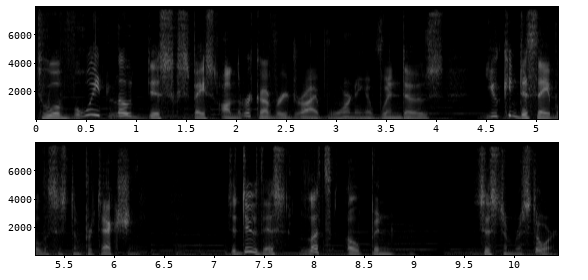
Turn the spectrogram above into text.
To avoid low disk space on the recovery drive warning of Windows, you can disable the system protection. To do this, let's open System Restore.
